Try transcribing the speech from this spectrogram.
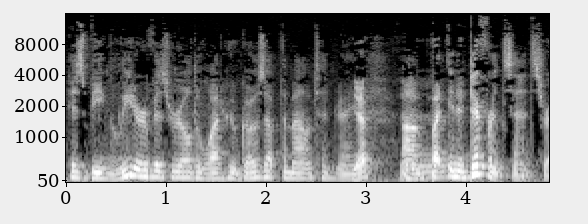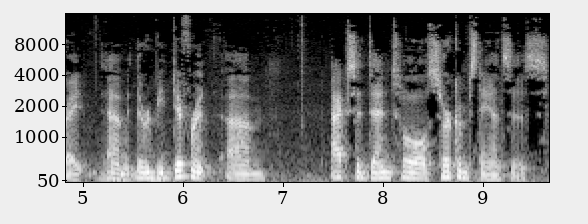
his being the leader of Israel, the one who goes up the mountain, right? Um, but in a different sense, right? Um, there would be different um, accidental circumstances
